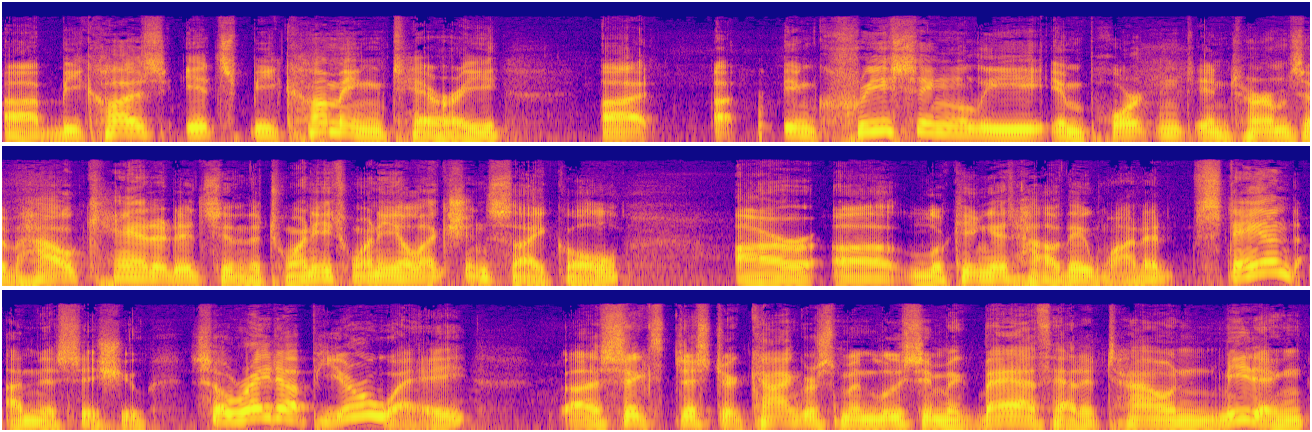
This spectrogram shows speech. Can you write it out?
uh, because it's becoming, Terry, uh, uh, increasingly important in terms of how candidates in the 2020 election cycle are uh, looking at how they want to stand on this issue. So, right up your way, uh, 6th District Congressman Lucy McBath had a town meeting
